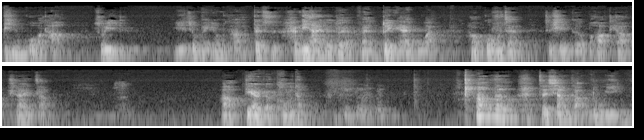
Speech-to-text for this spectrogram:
听过他，所以。也就没用他，但是很厉害就对了，反正对你爱不完。好，郭富城这些歌不好跳，下一张。啊，第二个哭的，他呢在香港录音，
